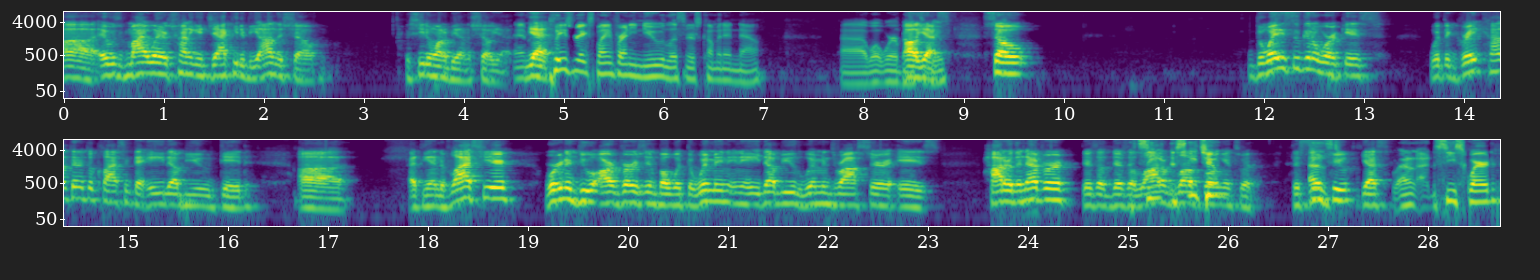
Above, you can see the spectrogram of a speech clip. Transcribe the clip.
Uh, it was my way of trying to get Jackie to be on the show, but she didn't want to be on the show yet. And yeah. please re-explain for any new listeners coming in now, uh, what we're about. Oh yes. do. So the way this is going to work is with the Great Continental Classic that AEW did uh, at the end of last year. We're going to do our version, but with the women in AEW, the women's roster is hotter than ever. There's a there's a The lot C- of love C2. going into it. The C two, yes, I C squared.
